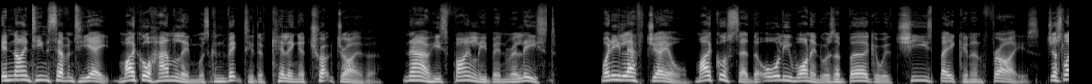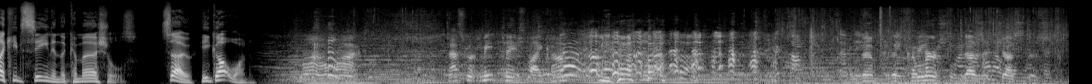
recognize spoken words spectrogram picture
In 1978, Michael Hanline was convicted of killing a truck driver. Now he's finally been released. When he left jail, Michael said that all he wanted was a burger with cheese, bacon, and fries, just like he'd seen in the commercials. So he got one. Oh, My, my. That's what meat tastes like, huh? the, the commercial does it justice.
